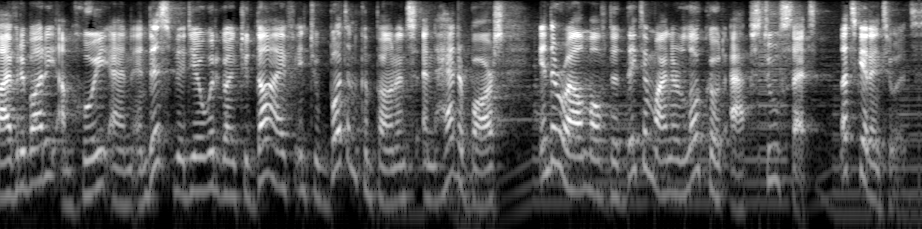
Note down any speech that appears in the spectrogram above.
Hi everybody, I'm Hui and in this video we're going to dive into button components and header bars in the realm of the DataMiner low-code apps toolset. Let's get into it.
